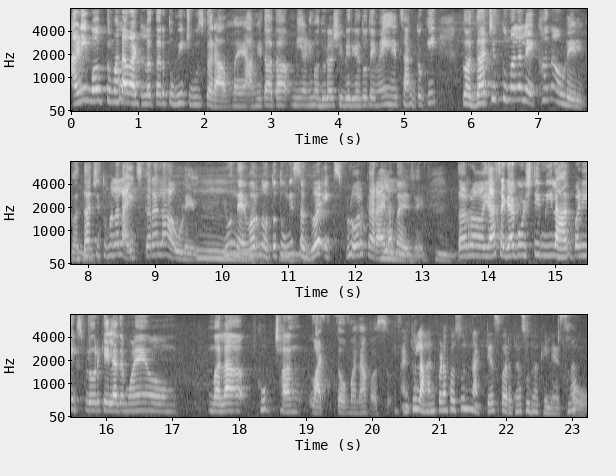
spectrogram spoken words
आणि मग तुम्हाला वाटलं तर तुम्ही चूज करा. म्हणजे आम्ही तर आता मी आणि मधुरा शिबिर घेतो तेव्हाही हेच सांगतो की कदाचित तुम्हाला लेखन आवडेल कदाचित तुम्हाला लाईट्स करायला आवडेल. यू नेव्हर नो तर तुम्ही सगळं एक्सप्लोअर करायला पाहिजे. तर या सगळ्या गोष्टी मी लहानपणी एक्सप्लोअर केल्या. त्यामुळे मला खूप छान वाटतं मनापासून. आणि तू लहानपणापासून नाट्य स्पर्धा सुद्धा केल्यास ना? हो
